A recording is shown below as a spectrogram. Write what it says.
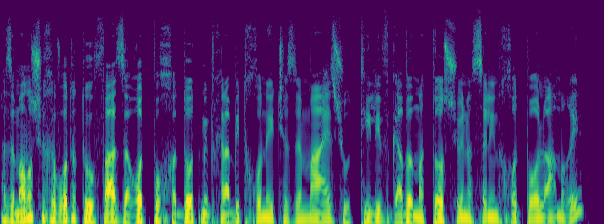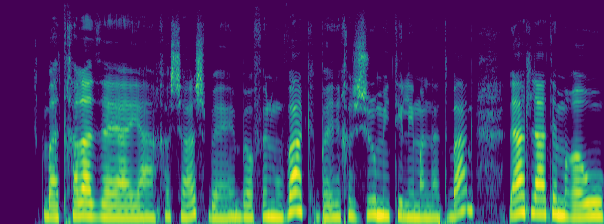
אז אמרנו שחברות התעופה הזרות פוחדות מבחינה ביטחונית, שזה מה, איזשהו טיל יפגע במטוס שהוא ינסה לנחות פה לעמרי? בהתחלה זה היה חשש באופן מובהק, חששו מטילים על נתב"ג. לאט לאט הם ראו,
